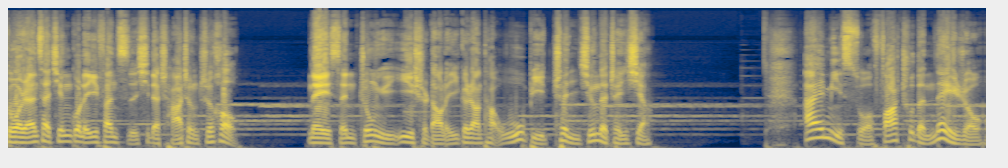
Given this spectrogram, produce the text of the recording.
果然，在经过了一番仔细的查证之后。内森终于意识到了一个让他无比震惊的真相：艾米所发出的内容，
